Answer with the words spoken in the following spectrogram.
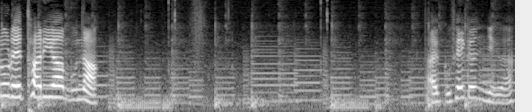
프로레타리아 문학. 아그 회견 얘가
